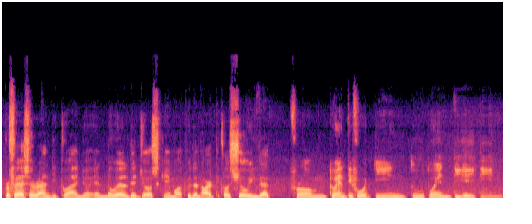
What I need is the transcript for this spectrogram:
Professor Randy Tuanyo and Noel De Jos came out with an article showing that from 2014 to 2018,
